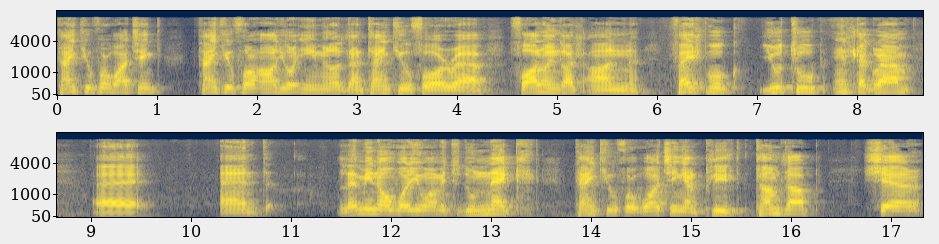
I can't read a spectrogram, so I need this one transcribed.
Thank you for watching. Thank you for all your emails and thank you for uh, following us on Facebook, YouTube, Instagram. Uh, and let me know what you want me to do next. Thank you for watching and please thumbs up, share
